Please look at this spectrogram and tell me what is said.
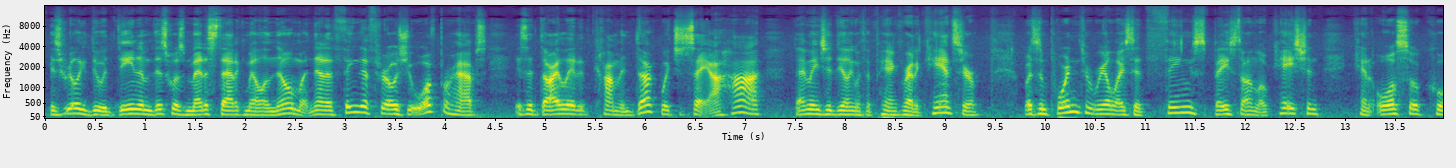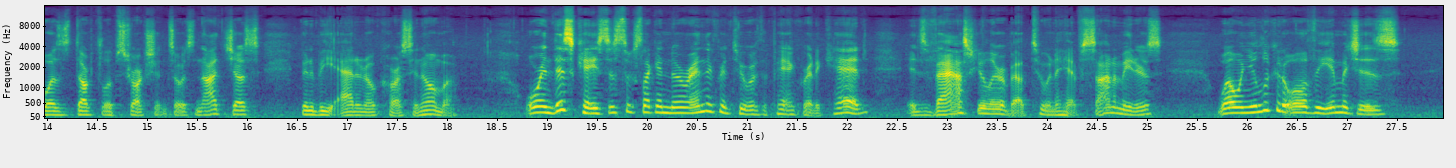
is really duodenum. This was metastatic melanoma. Now, the thing that throws you off perhaps is a dilated common duct, which you say, aha, that means you're dealing with a pancreatic cancer. But it's important to realize that things based on location can also cause ductal obstruction. So it's not just going to be adenocarcinoma. Or in this case, this looks like a neuroendocrine tumor of the pancreatic head. It's vascular, about two and a half centimeters. Well, when you look at all of the images,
